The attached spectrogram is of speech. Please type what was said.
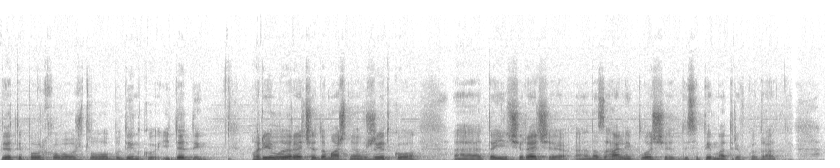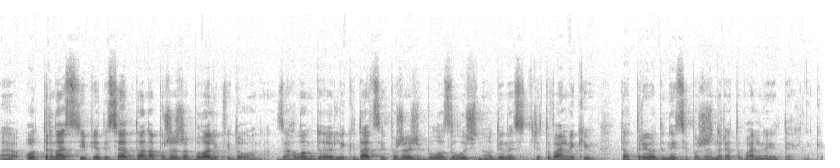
дев'ятиповерхового житлового будинку йде дим. Горіли речі домашнього вжитку е, та інші речі е, на загальній площі 10 метрів квадратних. Е, О 13.50 дана пожежа була ліквідована. Загалом до ліквідації пожежі було залучено 11 рятувальників та 3 одиниці пожежно-рятувальної техніки.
